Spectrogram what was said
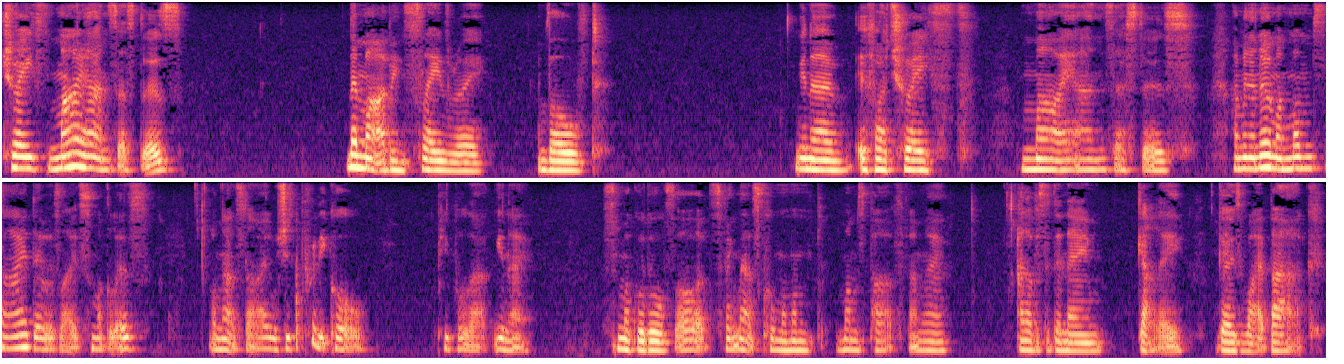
trace my ancestors, there might have been slavery involved. You know, if I traced my ancestors. I mean, I know my mum's side, there was like smugglers on that side, which is pretty cool. People that, you know, smuggled all sorts. I think that's cool. My mum, mum's part of the family. And obviously the name Galley goes right back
